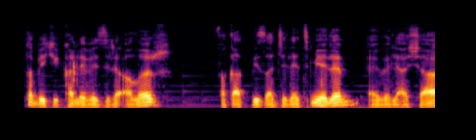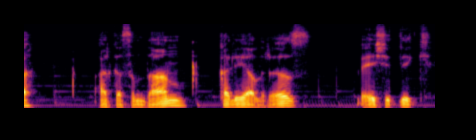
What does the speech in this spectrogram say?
Tabii ki kale veziri alır. Fakat biz acele etmeyelim. Evvela şah, arkasından kaleyi alırız ve eşitlik.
